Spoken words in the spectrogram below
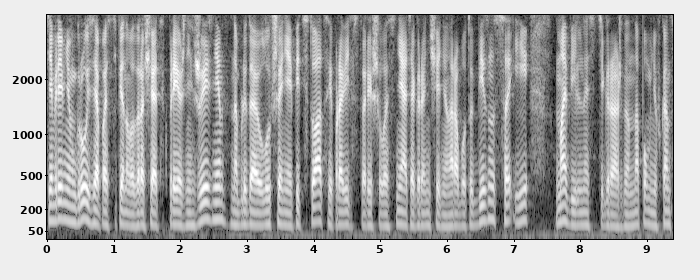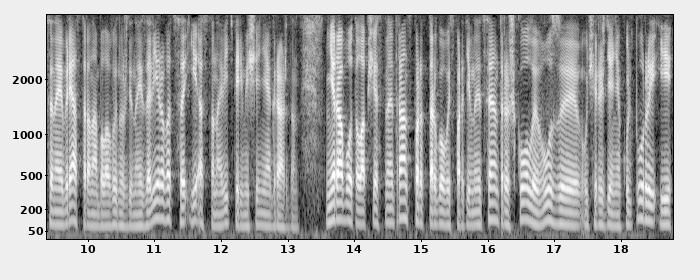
Тем временем Грузия постепенно возвращается к прежней жизни. Наблюдая улучшение эпидситуации, правительство решило снять ограничения на работу бизнеса и мобильность граждан. Напомню, в конце ноября страна была вынуждена изолироваться и остановить перемещение граждан. Не работал общественный транспорт, торговые спортивные центры, школы, вузы, учреждения культуры и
